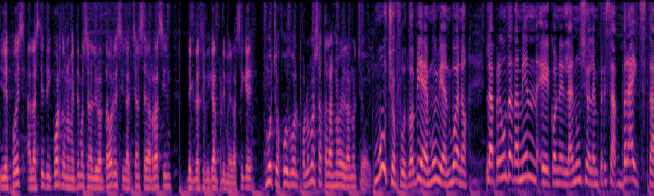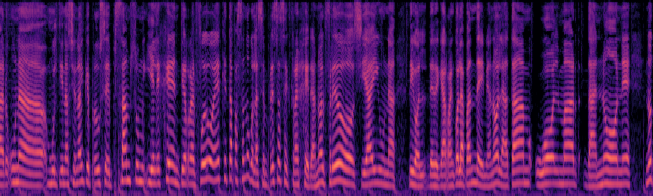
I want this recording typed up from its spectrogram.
y después a las 7 y cuarto nos metemos en la Libertadores y la chance de Racing de clasificar primero. Así que mucho fútbol, por lo menos hasta las 9 de la noche hoy. Mucho fútbol, bien, muy bien. Bueno, la pregunta también eh, con el anuncio de la empresa Brightstar, una multinacional que produce Samsung y LG en Tierra del Fuego, es qué está pasando con las empresas extranjeras, ¿no? Alfredo, si hay una, digo, desde que arrancó la pandemia, ¿no? La TAM, Walmart, Danone, no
